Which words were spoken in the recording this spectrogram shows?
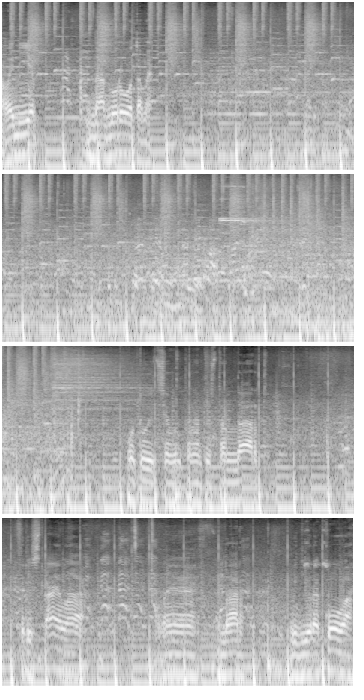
Але б'є над воротами. Готується виконати стандарт фрістайла. Але удар від Юракова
